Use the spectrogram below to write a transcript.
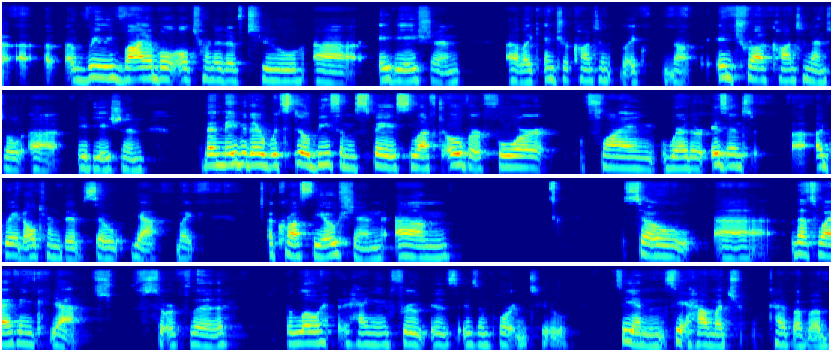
a, a really viable alternative to uh, aviation, uh, like intercontinent, like not intracontinental uh, aviation, then maybe there would still be some space left over for flying where there isn't a great alternative. So yeah, like across the ocean. Um, so uh, that's why I think yeah, sort of the the low hanging fruit is is important to see and see how much kind of a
